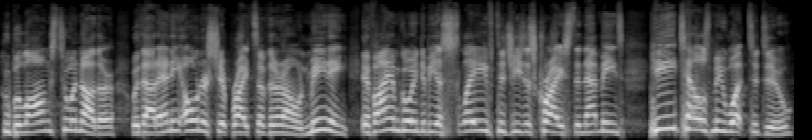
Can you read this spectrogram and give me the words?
who belongs to another without any ownership rights of their own. Meaning, if I am going to be a slave to Jesus Christ, then that means He tells me what to do.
